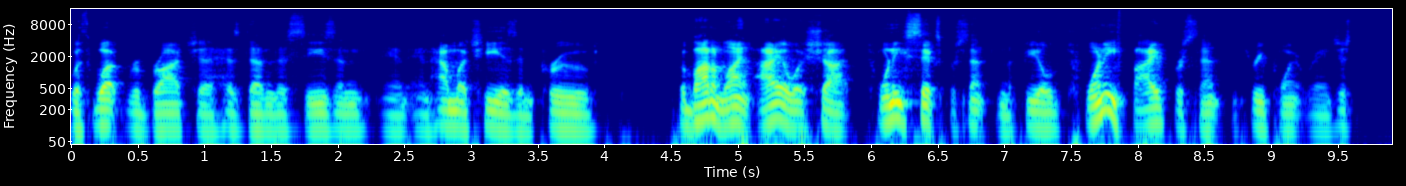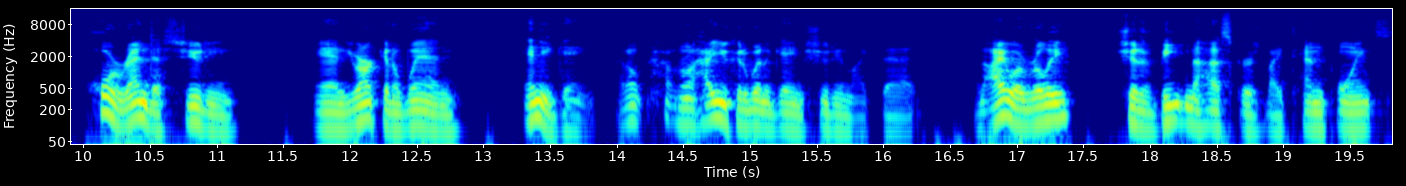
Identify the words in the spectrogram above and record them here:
with what Rebraca has done this season and, and how much he has improved. But bottom line, Iowa shot 26% from the field, 25% from three point range. Just horrendous shooting, and you aren't going to win any game. I don't, I don't know how you could win a game shooting like that. And Iowa really should have beaten the Huskers by 10 points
